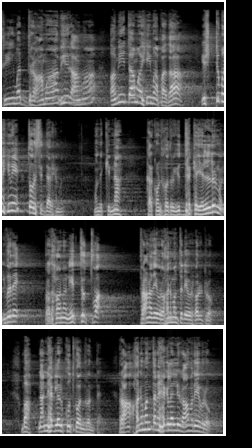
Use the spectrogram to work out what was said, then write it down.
ಶ್ರೀಮದ್ ರಾಮಾಭಿರಾಮ ಅಮಿತ ಮಹಿಮ ಪದ. ಎಷ್ಟು ಮಹಿಮೆ ತೋರಿಸಿದ್ದಾರೆ ಹನುಮಂತ. ಮುಂದಕ್ಕಿನ್ನ ಕರ್ಕೊಂಡು ಹೋದರು ಯುದ್ಧಕ್ಕೆ ಎಲ್ಲರೂ ಇವರದೇ ಪ್ರಧಾನ ನೇತೃತ್ವ. ಪ್ರಾಣದೇವರು ಹನುಮಂತ ದೇವರು ಹೊರಟರು. ಬಾ, ನನ್ನ ಹೆಗಲಲ್ಲಿ ಕೂತ್ಕೊಂಡ್ರಂತೆ ರಾ, ಹನುಮಂತನ ಹೆಗಲಲ್ಲಿ ರಾಮದೇವರು,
